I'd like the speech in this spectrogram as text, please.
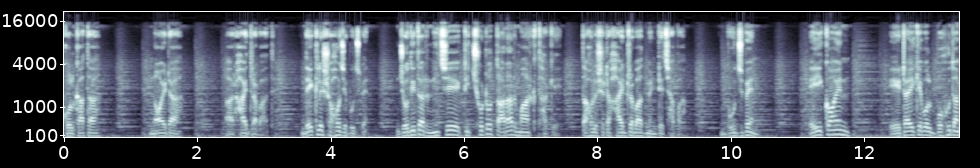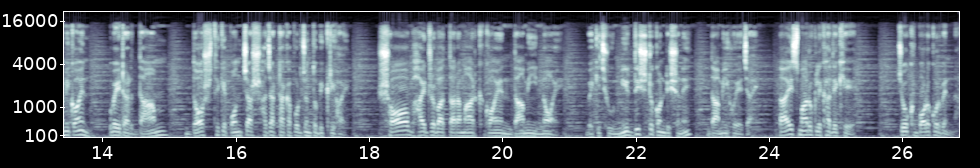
কলকাতা, নয়ডা আর হায়দ্রাবাদ। দেখলে সহজে বুঝবেন। যদি তার নিচে একটি ছোট তারার মার্ক থাকে, তাহলে সেটা হায়দ্রাবাদ মিন্টে ছাপা। বুঝবেন? এই কয়েন, এটাই কেবল বহু দামি কয়েন, তবে এটার দাম দশ থেকে পঞ্চাশ হাজার টাকা পর্যন্ত বিক্রি হয়। সব হায়দ্রাবাদ তারামার্ক কয়েন দামি নয়, তবে কিছু নির্দিষ্ট কন্ডিশনে দামি হয়ে যায়। তাই স্মারক লেখা দেখে চোখ বড় করবেন না।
